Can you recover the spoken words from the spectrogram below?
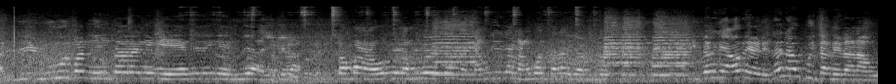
ಅಲ್ಲಿ ಇವ್ರು ಬಂದು ನಿಂತಾರ ನೀವು ಏನಿದೆ ಎಲ್ಲಿ ಆಗಿಲ್ಲ. ಪಾಪ ಅವರು ನಮಗೂ ನಮಗೀಗ ನಮಗೊಂಥರ ಇಬ್ಬರಿಗೆ ಅವ್ರು ಹೇಳಿದ್ರೆ ನಾವು ಕುಯ್ತಾನಿಲ್ಲ ನಾವು.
